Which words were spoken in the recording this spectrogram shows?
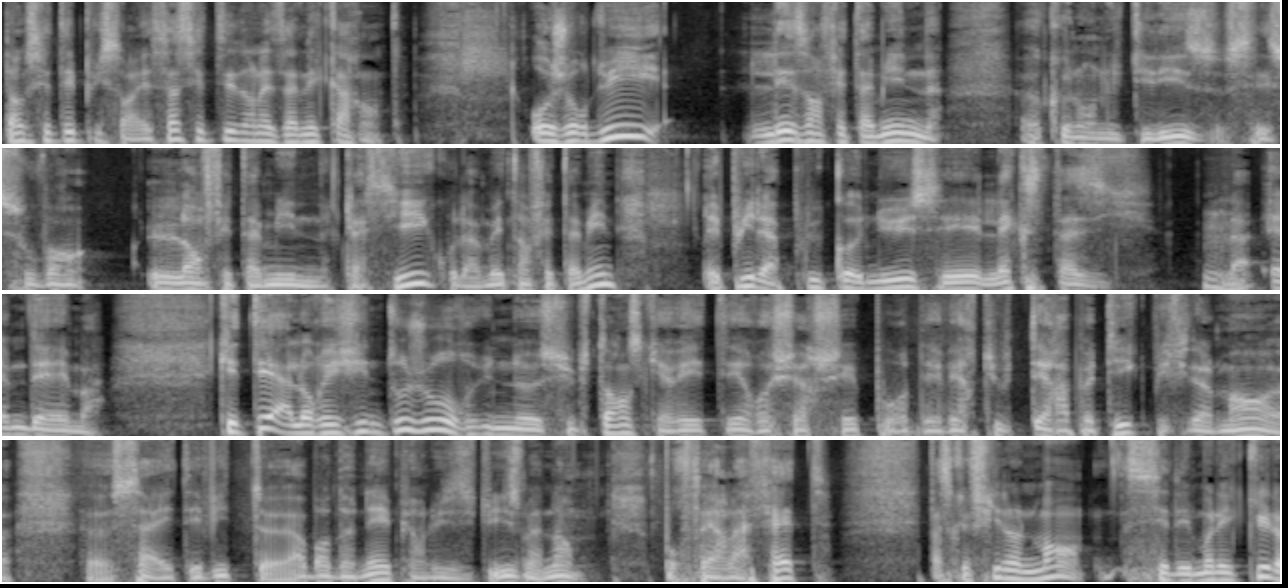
Donc c'était puissant. Et ça, c'était dans les années 40. Aujourd'hui, les amphétamines euh, que l'on utilise, c'est souvent l'amphétamine classique ou la méthamphétamine. Et puis la plus connue, c'est l'ecstasy. Mhm. la MDMA, qui était à l'origine toujours une substance qui avait été recherchée pour des vertus thérapeutiques, puis finalement euh, euh, ça a été vite euh, abandonné, puis on les utilise maintenant pour faire la fête, parce que finalement c'est des molécules,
